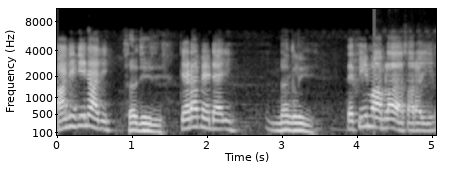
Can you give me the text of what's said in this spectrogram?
ਹਾਂਜੀ ਕੀ ਨਾਂ ਜੀ? ਸਰਜੀ ਜੀ ਕਿਹੜਾ ਪਿੰਡ ਹੈ ਜੀ? ਨੰਗਲੀ। ਤੇ ਕੀ ਮਾਮਲਾ ਹੋਇਆ ਸਾਰਾ ਜੀ? ਇਹ?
